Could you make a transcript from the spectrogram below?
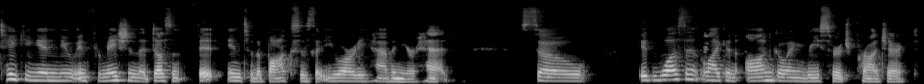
taking in new information that doesn't fit into the boxes that you already have in your head. So it wasn't like an ongoing research project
